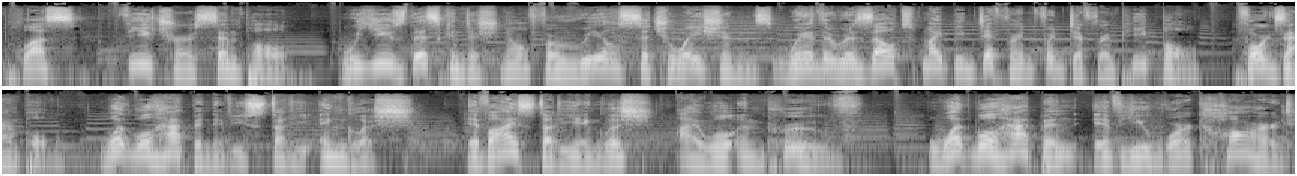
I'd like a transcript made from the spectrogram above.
plus future simple. We use this conditional for real situations where the result might be different for different people. For example, what will happen if you study English? If I study English, I will improve. What will happen if you work hard?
